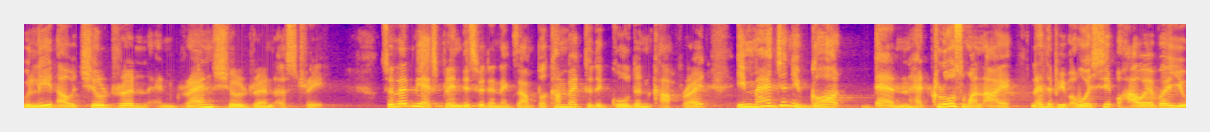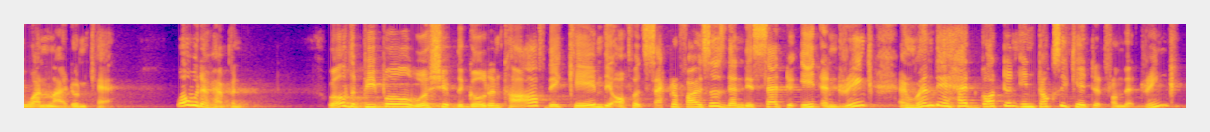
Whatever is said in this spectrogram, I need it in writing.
will lead our children and grandchildren astray. So let me explain this with an example. Come back to the golden calf, right? Imagine if God then had closed one eye, let the people worship however you want, I don't care. What would have happened? Well, the people worshipped the golden calf. They came, they offered sacrifices, then they sat to eat and drink. And when they had gotten intoxicated from that drink,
